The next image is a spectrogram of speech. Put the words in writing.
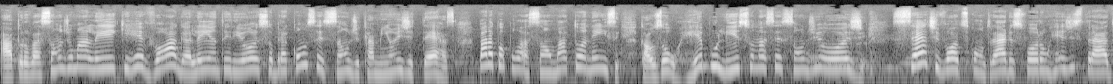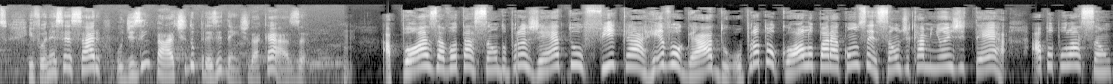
A aprovação de uma lei que revoga a lei anterior sobre a concessão de caminhões de terras para a população matonense causou rebuliço na sessão de hoje. Sete votos contrários foram registrados e foi necessário o desempate do presidente da casa. Após a votação do projeto, fica revogado o protocolo para a concessão de caminhões de terra à população.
